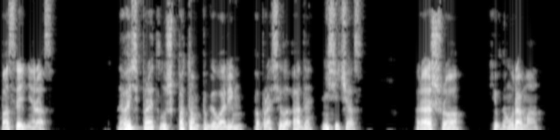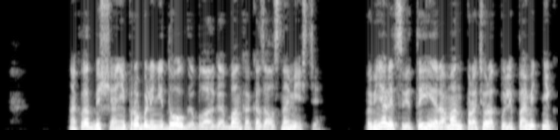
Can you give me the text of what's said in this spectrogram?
Последний раз. «Давайте про это лучше потом поговорим», — попросила Ада. «Не сейчас». «Хорошо», — кивнул Роман. На кладбище они пробыли недолго, благо банк оказался на месте. Поменяли цветы, Роман протер от пыли памятник,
